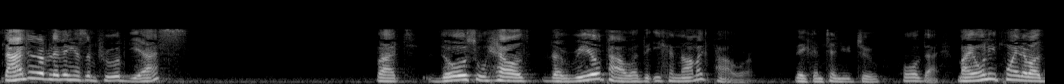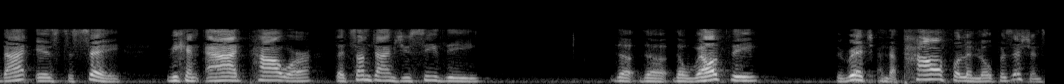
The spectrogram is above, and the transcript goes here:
standard of living has improved, yes, but those who held the real power, the economic power, they continue to hold that. My only point about that is to say we can add power that sometimes you see the, the, the, the wealthy, the rich, and the powerful in low positions.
